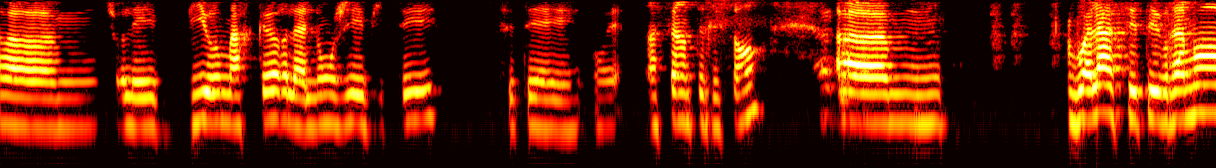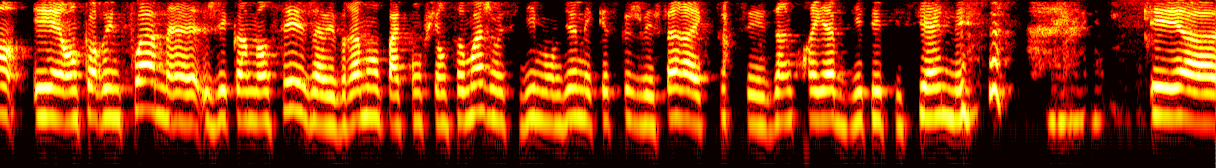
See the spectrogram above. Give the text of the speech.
euh, sur les biomarqueurs, la longévité. C'était assez intéressant. Euh, voilà, c'était vraiment et encore une fois, j'ai commencé, j'avais vraiment pas confiance en moi. Je me suis dit mon Dieu, mais qu'est-ce que je vais faire avec toutes ces incroyables diététiciennes? Et, euh,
